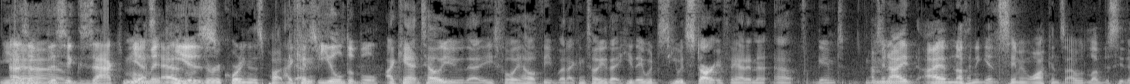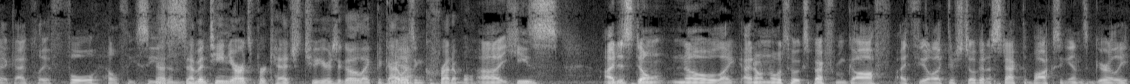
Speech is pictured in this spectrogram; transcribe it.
Yeah. As of this exact moment, yes, as he of is the recording of this podcast. I can- fieldable. I can't tell you that he's fully healthy, but I can tell you that he they would he would start if they had a uh, game. To, I mean, I I have nothing against Sammy Watkins. I would love to see that guy play a full healthy yeah, season. 17 yards per catch two years ago. Like the guy Yeah. was incredible. Uh, he's. I just don't know. Like, I don't know what to expect from Goff. I feel like they're still going to stack the box against Gurley.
